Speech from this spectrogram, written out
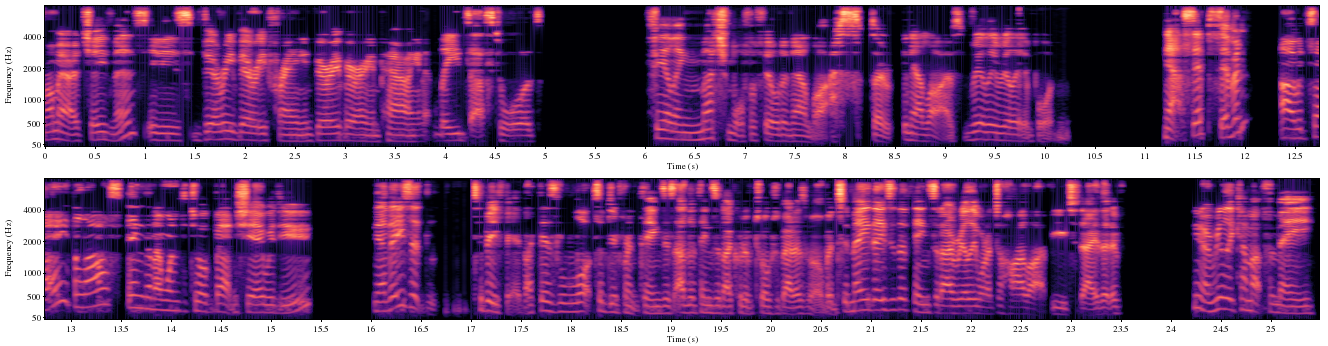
from our achievements it is very very freeing and very very empowering and it leads us towards feeling much more fulfilled in our lives. So, in our lives, really, really important. Now, step seven, I would say, the last thing that I wanted to talk about and share with you. Now, these are, to be fair, like there's lots of different things. There's other things that I could have talked about as well. But to me, these are the things that I really wanted to highlight for you today that have, you know, really come up for me.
